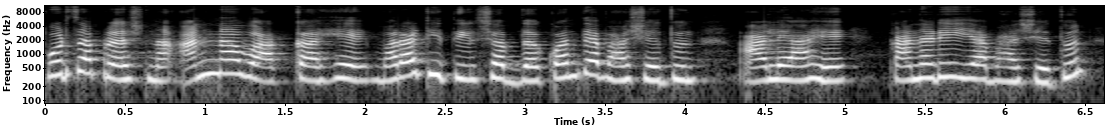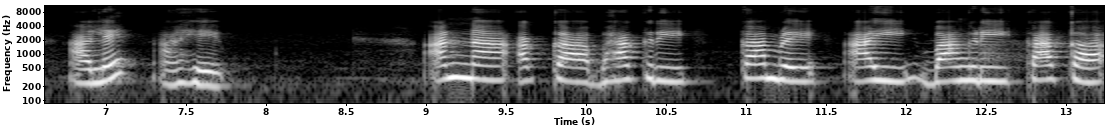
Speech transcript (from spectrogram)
पुढचा प्रश्न अण्णा व अक्का हे मराठीतील शब्द कोणत्या भाषेतून आले आहे? कानडी या भाषेतून आले आहे. अण्णा अक्का भाकरी कांबळे आई बांगडी काका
